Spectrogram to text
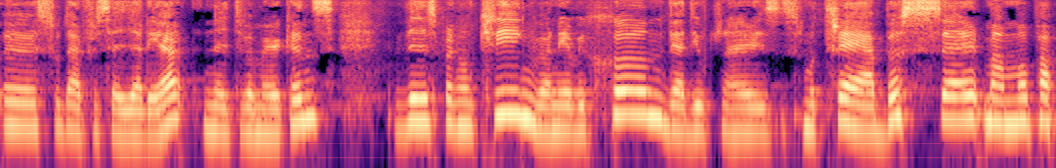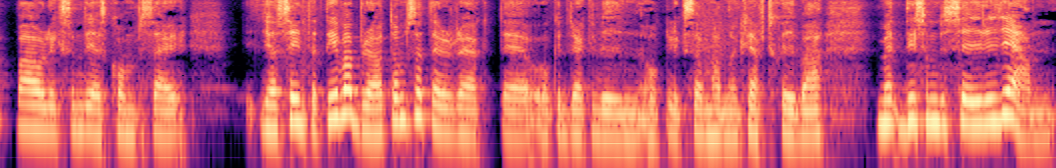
eh, så därför säger jag det, native americans. Vi sprang omkring, vi var nere vid sjön, vi hade gjort såna här små träbössor, mamma och pappa och liksom deras kompisar jag säger inte att det var bra att de satt där och rökte och drack vin och liksom hade någon kräftskiva. Men det är som du säger igen,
